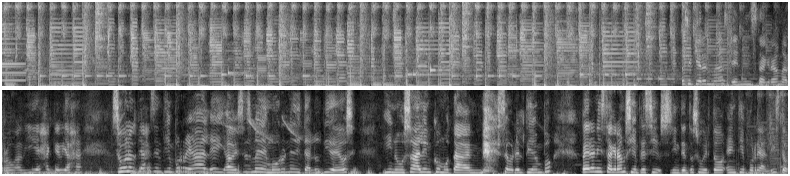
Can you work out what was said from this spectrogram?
Si quieren más, en Instagram, arroba vieja que viaja, subo los viajes en tiempo real y a veces me demoro en editar los videos y no salen como tan sobre el tiempo, pero en Instagram siempre intento subir todo en tiempo real, listo.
